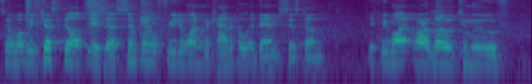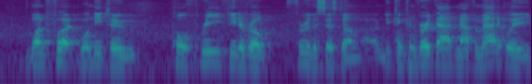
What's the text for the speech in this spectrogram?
So what we've just built is a simple three to one mechanical advantage system. If we want our load to move one foot, we'll need to pull three feet of rope through the system. Uh, you can convert that mathematically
